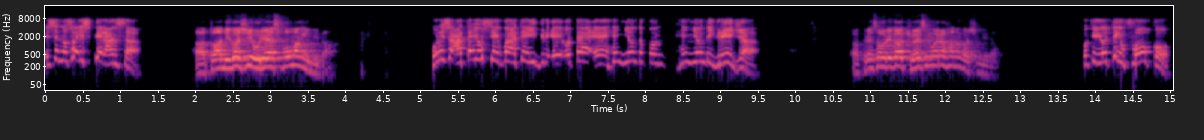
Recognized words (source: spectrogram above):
Essa é nossa esperança. 아, 또한 이것이 우리의 소망입니다. Por isso, até eu chego até eh, até, eh, reunião, con- reunião da igreja, 어, 그래서 우리가 교회 생활을 하는 것입니다. porque eu tenho foco.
